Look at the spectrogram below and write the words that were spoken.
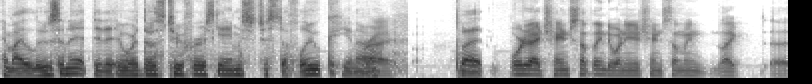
am I losing it? Did it were those two first games just a fluke?" You know, right? But or did I change something? Do I need to change something? Like, uh,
